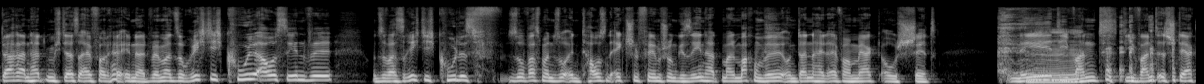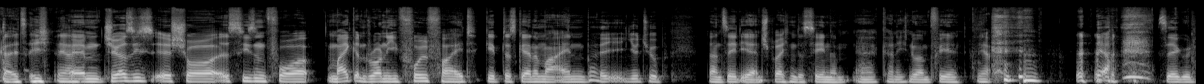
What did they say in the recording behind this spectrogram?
daran hat mich das einfach erinnert. Wenn man so richtig cool aussehen will und sowas richtig Cooles, so was man so in tausend Actionfilmen schon gesehen hat, mal machen will und dann halt einfach merkt, oh shit. Nee, die Wand, die Wand ist stärker als ich. Ja. Ähm, Jersey äh, Shore äh, Season 4, Mike and Ronnie Full Fight. Gebt das gerne mal ein bei YouTube. Dann seht ihr entsprechende Szene. Äh, kann ich nur empfehlen. ja. ja, sehr gut.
